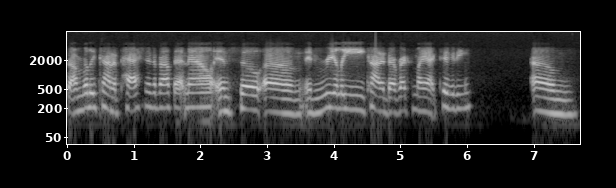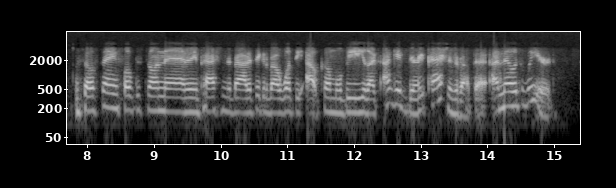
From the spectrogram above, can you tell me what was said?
So I'm really kind of passionate about that now, and so um, it really kind of directs my activity. Um, so staying focused on that and being passionate about it, thinking about what the outcome will be, like I get very passionate about that. I know it's weird.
